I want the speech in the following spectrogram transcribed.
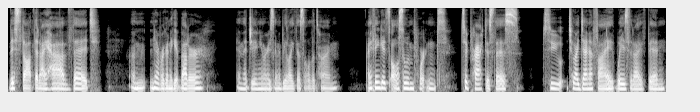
this thought that I have that I'm never going to get better and that January is going to be like this all the time. I think it's also important to practice this to to identify ways that I've been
